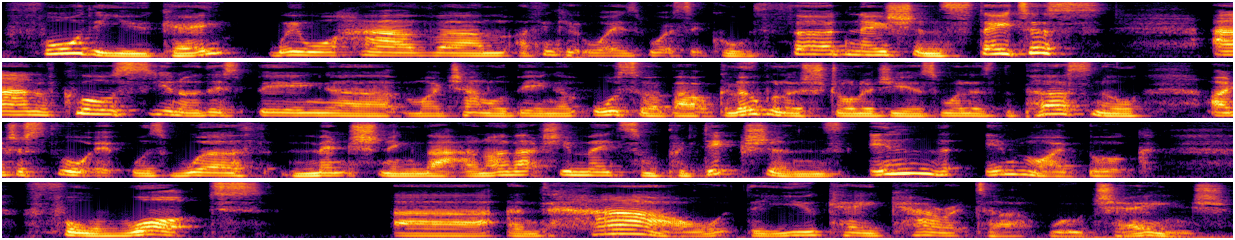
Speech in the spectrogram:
for the UK. We will have, um, I think it was what's it called, third nation status. And of course, you know, this being uh, my channel being also about global astrology as well as the personal, I just thought it was worth mentioning that. And I've actually made some predictions in the, in my book for what uh, and how the UK character will change.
